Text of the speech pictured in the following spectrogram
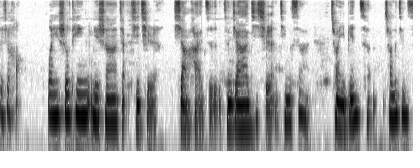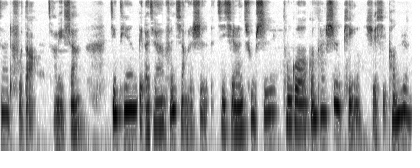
大家好，欢迎收听丽莎讲机器人，向孩子增加机器人竞赛、创意编程、创客竞赛的辅导。张丽莎今天给大家分享的是机器人厨师通过观看视频学习烹饪。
